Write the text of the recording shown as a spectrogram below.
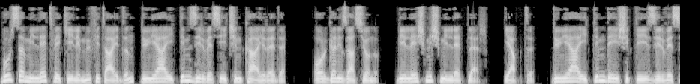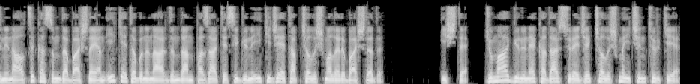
Bursa Milletvekili Müfit Aydın, Dünya İklim Zirvesi için Kahire'de. Organizasyonu, Birleşmiş Milletler, yaptı. Dünya İklim Değişikliği Zirvesi'nin 6 Kasım'da başlayan ilk etabının ardından pazartesi günü ikinci etap çalışmaları başladı. İşte, Cuma gününe kadar sürecek çalışma için Türkiye.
